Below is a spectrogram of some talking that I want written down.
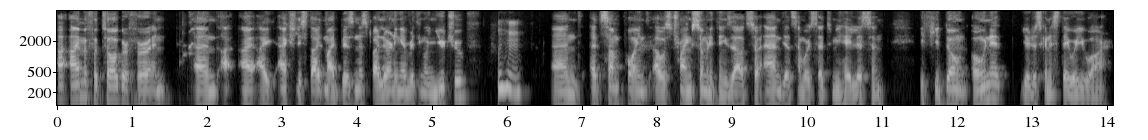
I, am a photographer and and I, I, actually started my business by learning everything on youtube mm-hmm. And at some point, I was trying so many things out. So Andy at some point said to me, "Hey, listen, if you don't own it, you're just going to stay where you are."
